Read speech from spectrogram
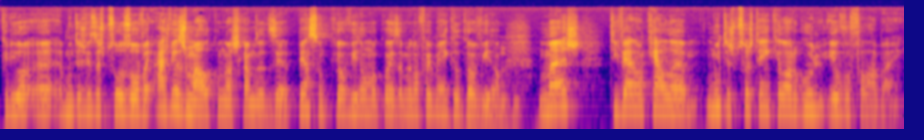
criou, uh, muitas vezes as pessoas ouvem, às vezes mal, como nós chegámos a dizer, pensam que ouviram uma coisa, mas não foi bem aquilo que ouviram, uhum. mas tiveram aquela. Muitas pessoas têm aquele orgulho, eu vou falar bem.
